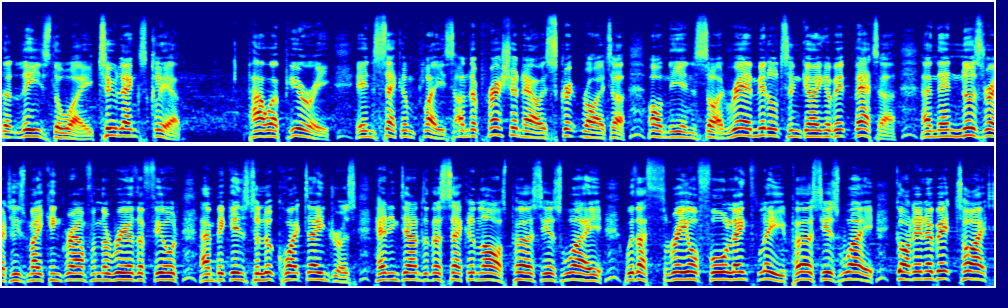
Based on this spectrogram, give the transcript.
that leads the way, two lengths clear. Power Puri in second place. Under pressure now is Scriptwriter on the inside. Rare Middleton going a bit better. And then Nusret, who's making ground from the rear of the field and begins to look quite dangerous. Heading down to the second last. Perseus Way with a three or four length lead. Perseus Way got in a bit tight.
